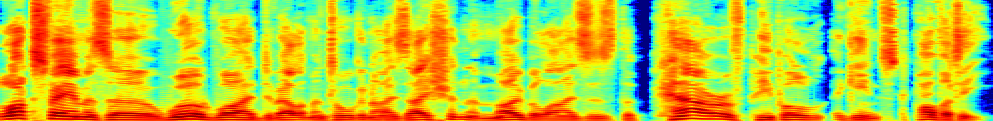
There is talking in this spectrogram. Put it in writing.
Well, Oxfam is a worldwide development organisation that mobilises the power of people against poverty.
